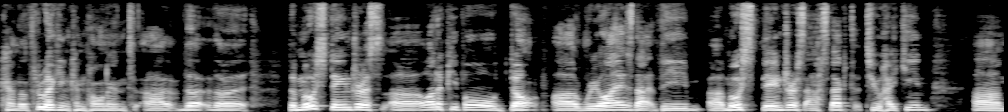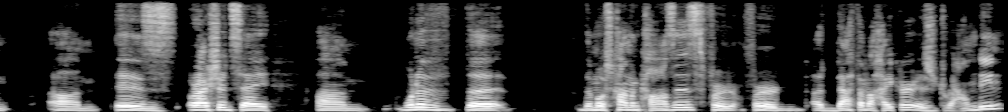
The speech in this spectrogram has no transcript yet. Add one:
kind of the through hiking component. Uh, the the the most dangerous uh, a lot of people don't uh, realize that the uh, most dangerous aspect to hiking um, um, is or i should say um, one of the the most common causes for for a death of a hiker is drowning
